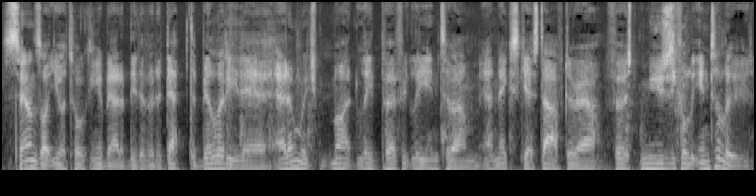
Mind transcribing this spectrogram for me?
Sounds like you're talking about a bit of an adaptability there, Adam, which might lead perfectly into um, our next guest after our first musical interlude.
